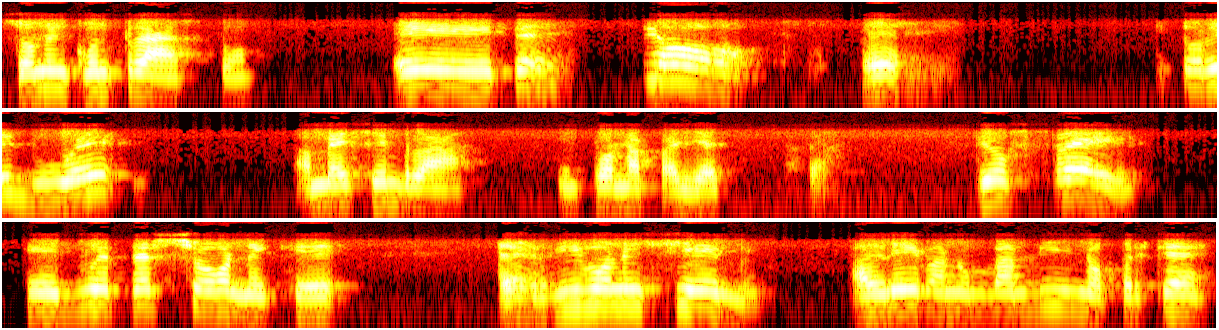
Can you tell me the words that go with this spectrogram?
sono, in contrasto. E per io, eh, settore 2, a me sembra un po' una pagliazzata. Ti offrirei che due persone che eh, vivono insieme, allevano un bambino perché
